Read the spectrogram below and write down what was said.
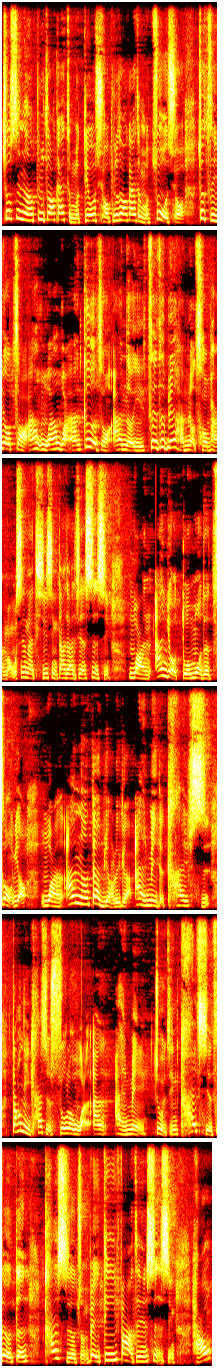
就是呢，不知道该怎么丢球，不知道该怎么做球，就只有早安、午安、晚安各种安而已。在这边还没有抽牌嘛？我先来提醒大家一件事情：晚安有多么的重要。晚安呢，代表了一个暧昧的开始。当你开始说了晚安，暧昧就已经开启了这个灯。开始了准备第一发这件事情。好，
